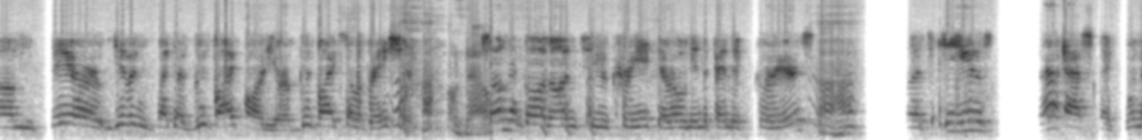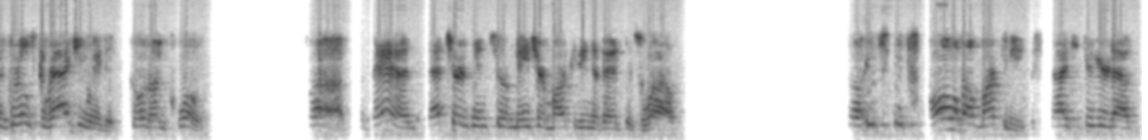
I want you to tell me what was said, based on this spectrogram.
um, they are given like a goodbye party or a goodbye celebration. Oh no. Some have gone on to create their own independent careers. Uh huh. But he used that aspect when the girls graduated, quote unquote. Uh, the band that turned into a major marketing event as well. So it's it's all about marketing. This guy figured out,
